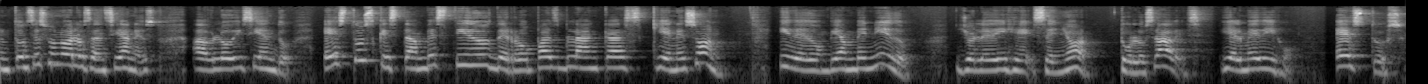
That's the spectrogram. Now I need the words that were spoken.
Entonces uno de los ancianos habló diciendo, estos que están vestidos de ropas blancas, ¿quiénes son? ¿Y de dónde han venido? Yo le dije, Señor, tú lo sabes. Y él me dijo, estos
